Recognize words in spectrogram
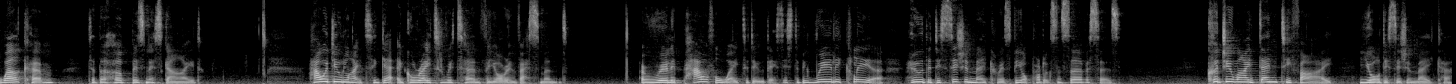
Welcome to the Hub Business Guide. How would you like to get a greater return for your investment? A really powerful way to do this is to be really clear who the decision maker is for your products and services. Could you identify your decision maker?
